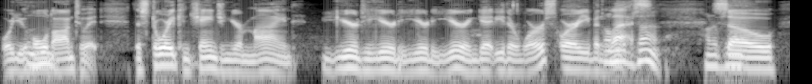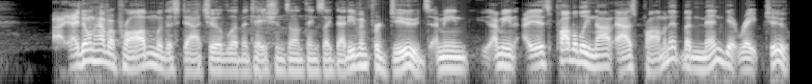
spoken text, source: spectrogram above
or you hold on to it. The story can change in your mind year to year to year to year and get either worse or even less. 100%. 100%. So I, I don't have a problem with the statute of limitations on things like that, even for dudes. I mean, I mean, it's probably not as prominent, but men get raped too.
